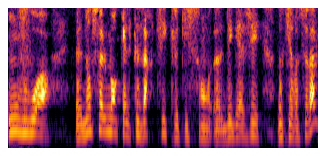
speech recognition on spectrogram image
on voit euh, non seulement quelques articles qui sont euh, dégagés, donc irrecevables.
